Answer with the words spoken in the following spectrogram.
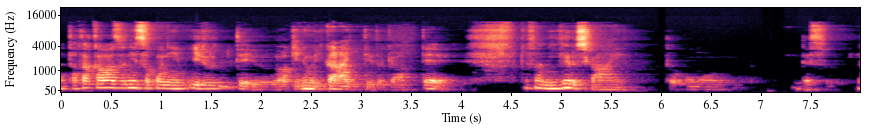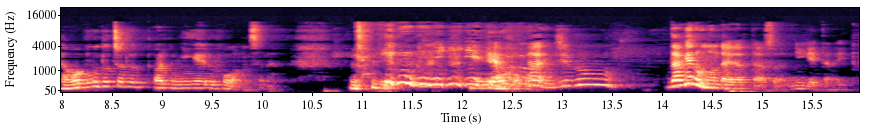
戦わずにそこにいるっていうわけにもいかないっていう時があって、それは逃げるしかないと思うんです。だ僕どっちかと割と逃げる方なんですよね。逃げる方自分だけの問題だったらそれ逃げたらいいと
